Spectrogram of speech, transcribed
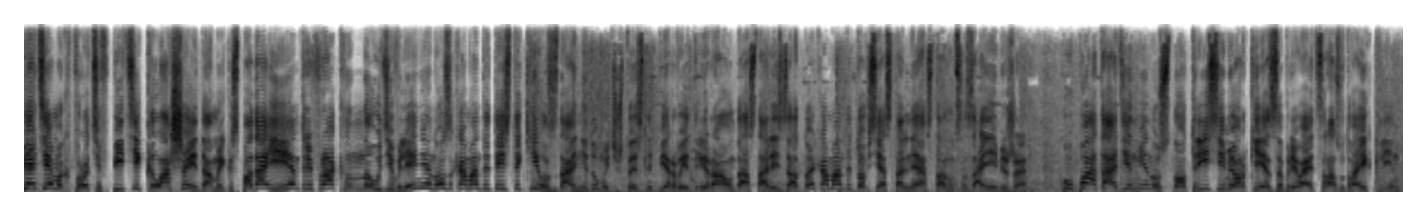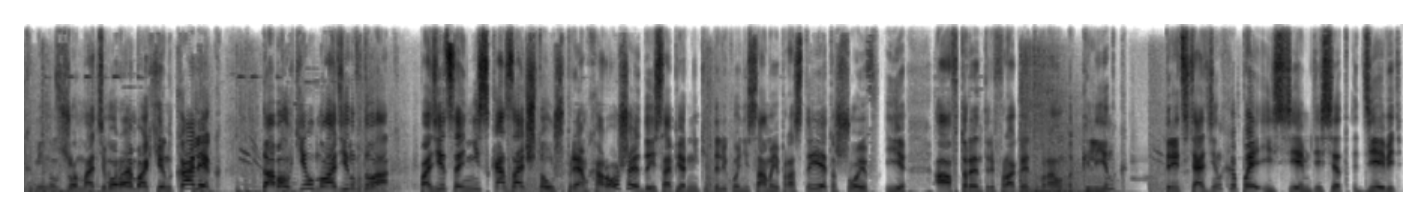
Пять эмок против пяти калашей, дамы и господа. И энтрифраг на удивление, но за командой Tasty Kills. Да, не думайте, что если первые три раунда остались за одной командой, то все остальные останутся за ними же. Купата один минус, но три семерки. Забревает сразу двоих Клинк. Минус Джон, мать его, Рэмбо. Хинкалик. Даблкил, но один в два. Позиция не сказать, что уж прям хорошая, да и соперники далеко не самые простые. Это Шоев и автор энтрифрага этого раунда Клинк. 31 хп и 79.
